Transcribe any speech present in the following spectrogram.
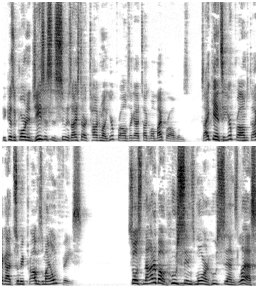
Because according to Jesus, as soon as I start talking about your problems, I got to talk about my problems. So I can't see your problems. Because I got so many problems in my own face. So it's not about who sins more and who sins less.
